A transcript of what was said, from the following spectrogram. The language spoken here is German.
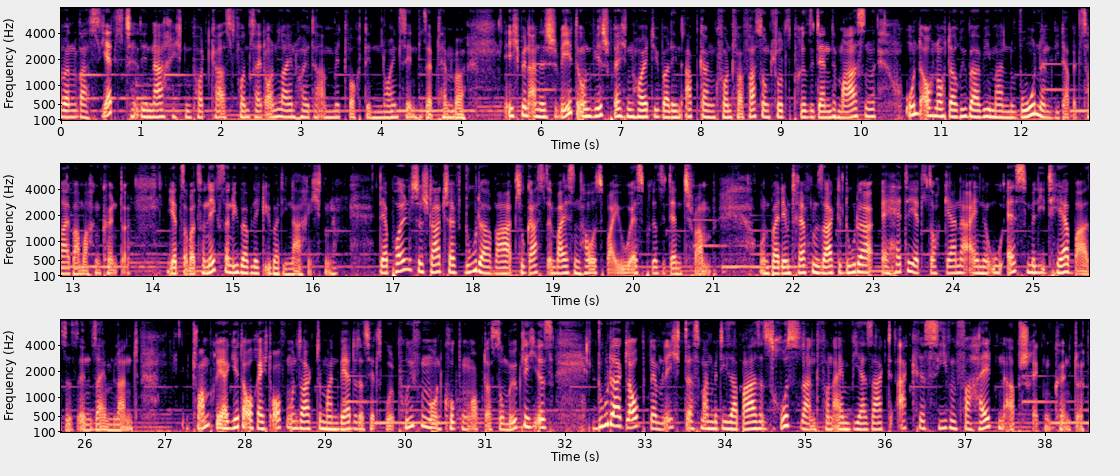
hören Was jetzt, den Nachrichtenpodcast von Zeit Online heute am Mittwoch, den 19. September. Ich bin Anne Schwedt und wir sprechen heute über den Abgang von Verfassungsschutzpräsident Maaßen und auch noch darüber, wie man Wohnen wieder bezahlbar machen könnte. Jetzt aber zunächst ein Überblick über die Nachrichten. Der polnische Staatschef Duda war zu Gast im Weißen Haus bei US-Präsident Trump. Und bei dem Treffen sagte Duda, er hätte jetzt doch gerne eine US-Militärbasis in seinem Land. Trump reagierte auch recht offen und sagte, man werde das jetzt wohl prüfen und gucken, ob das so möglich ist. Duda glaubt nämlich, dass man mit dieser Basis Russland von einem, wie er sagt, aggressiven Verhalten abschrecken könnte.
